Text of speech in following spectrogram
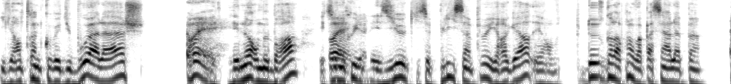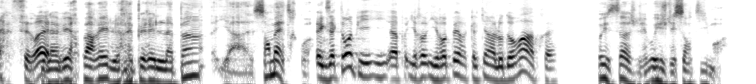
il est en train de couper du bois à la hache, Ouais, énorme bras, et tout d'un coup il a les yeux qui se plissent un peu, il regarde, et en deux secondes après on voit passer un lapin. c'est Il vrai. avait repéré, le, repéré le lapin il y a 100 mètres, quoi. Exactement. Et puis, il, il re- il repère quelqu'un à l'odorat après. Oui, ça, je oui, je l'ai senti, moi.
